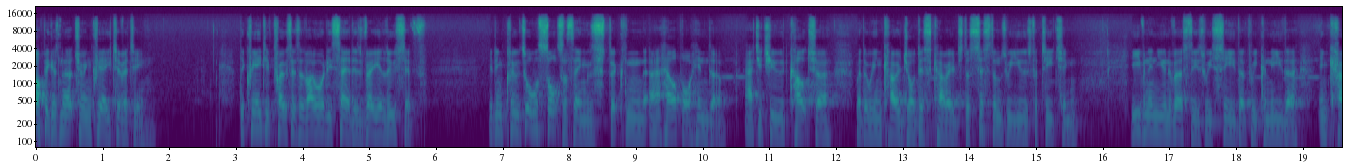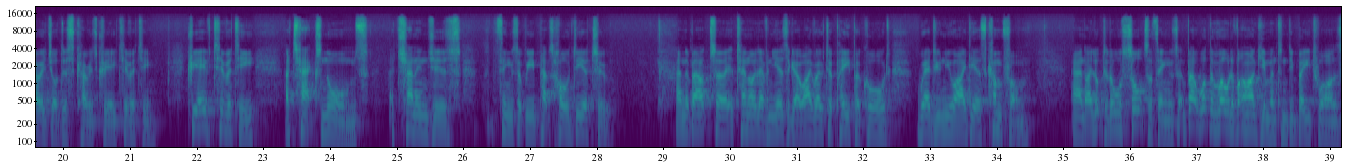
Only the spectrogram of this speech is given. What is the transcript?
The topic is nurturing creativity. The creative process, as I've already said, is very elusive. It includes all sorts of things that can uh, help or hinder attitude, culture, whether we encourage or discourage, the systems we use for teaching. Even in universities, we see that we can either encourage or discourage creativity. Creativity attacks norms, uh, challenges things that we perhaps hold dear to. And about uh, 10 or 11 years ago, I wrote a paper called Where Do New Ideas Come From? And I looked at all sorts of things about what the role of argument and debate was,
